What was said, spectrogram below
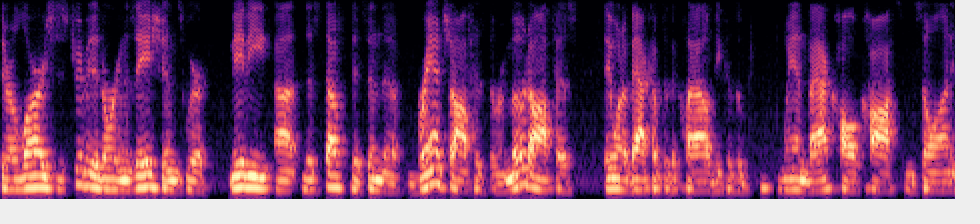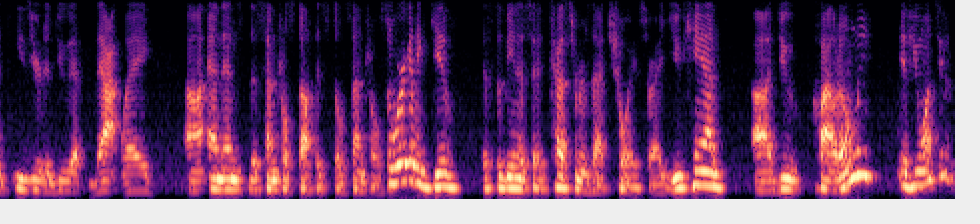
there are large distributed organizations where maybe uh, the stuff that's in the branch office, the remote office, they want to back up to the cloud because of WAN backhaul costs and so on. It's easier to do it that way uh, and then the central stuff is still central. So we're going to give, as Sabina said, customers that choice, right? You can uh, do cloud only if you want to.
